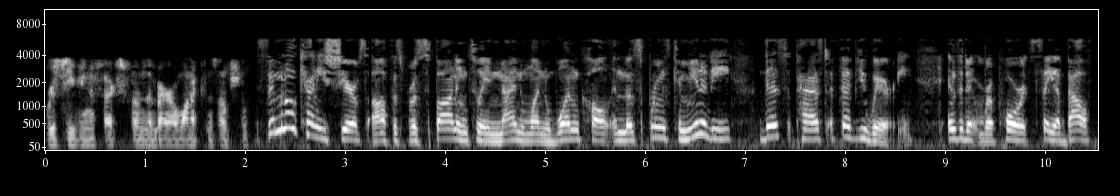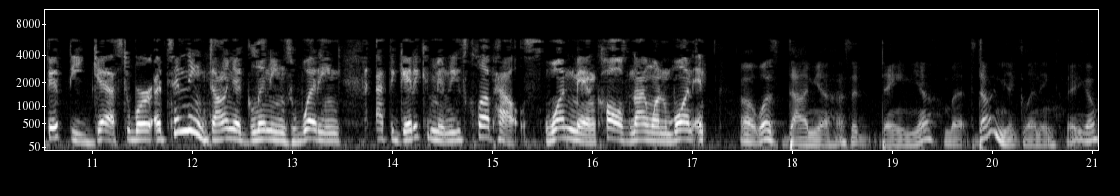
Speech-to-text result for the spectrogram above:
receiving effects from the marijuana consumption. Seminole County Sheriff's Office responding to a 911 call in the Springs community this past February. Incident reports say about 50 guests were attending Danya Glenny's wedding at the Gated Communities Clubhouse. One man calls 911 and Oh, it was Danya. I said Dania, but Danya Glenny. There you go.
